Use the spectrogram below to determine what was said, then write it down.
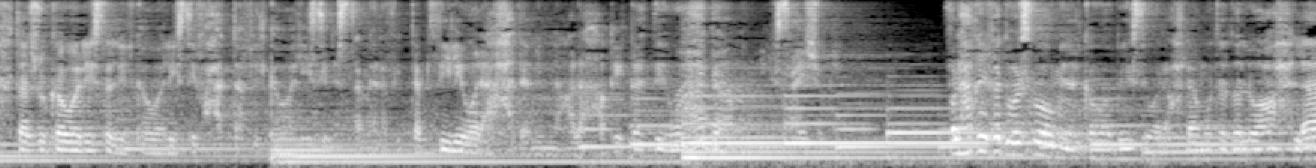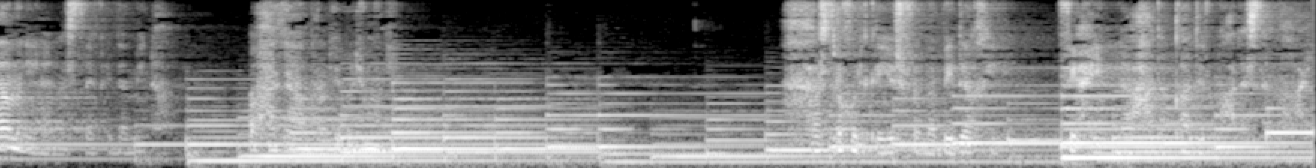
نحتاج كواليس للكواليس فحتى في الكواليس نستمر في التمثيل ولا أحد منا على حقيقته وهذا أمر يزعجني. فالحقيقة أسوأ من الكوابيس والأحلام تظل أحلاما إلى نستيقظ منها. وهذا أمر أصرخ لكي يشفى ما بداخلي. في حين لا أحد قادر على سماعي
